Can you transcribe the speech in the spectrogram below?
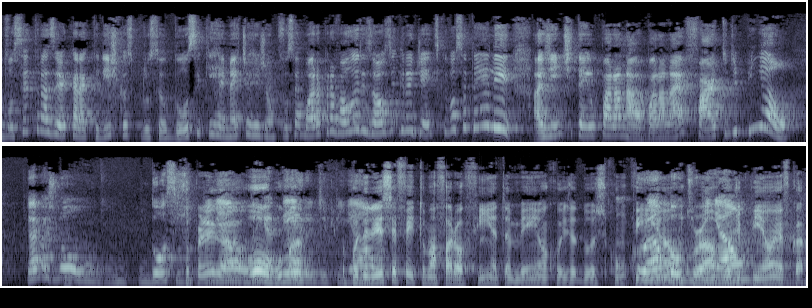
você trazer características para o seu doce que remete à região que você mora para valorizar os ingredientes que você tem ali. A gente tem o Paraná. O Paraná é farto de pinhão. Já imaginou um doce Super de pinhão, legal. um Ou alguma. de pinhão? Poderia ser feito uma farofinha também, uma coisa doce com Um pinhão, crumble de crumble de pinhão, ia ficar.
